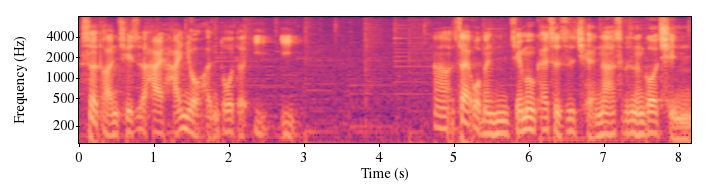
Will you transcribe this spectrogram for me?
社团其实还含有很多的意义。那在我们节目开始之前呢，是不是能够请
